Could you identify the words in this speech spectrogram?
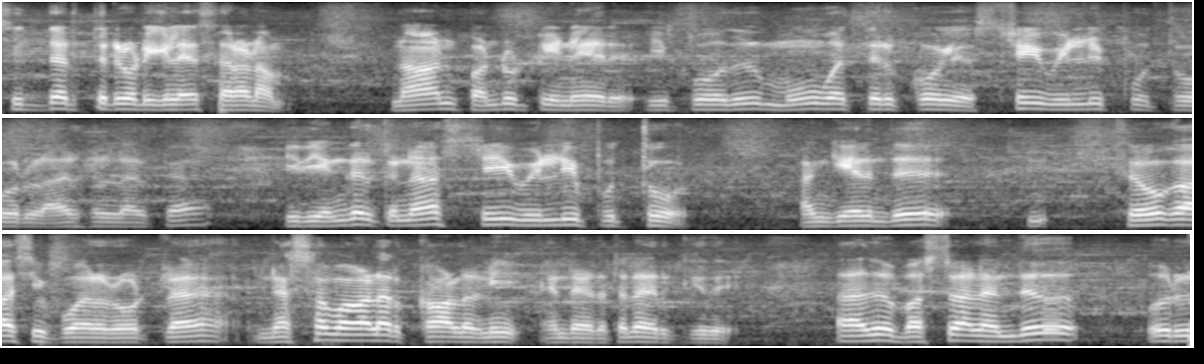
சித்தர் திருவடிகளே சரணம். நான் பண்டுட்டி நேரு. இப்போது மூவத்திருக்கோயில் ஸ்ரீ ஸ்ரீவில்லிபுத்தூர் அருகில் இருக்க. இது எங்கே இருக்குன்னா ஸ்ரீ வில்லிபுத்தூர். அங்கேருந்து சிவகாசி போகிற ரோட்டில் நெசவாளர் காலனி என்ற இடத்துல இருக்குது. அதாவது பஸ் ஸ்டாண்ட்லேருந்து ஒரு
